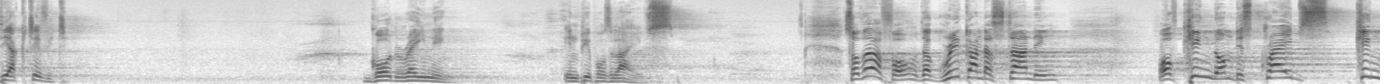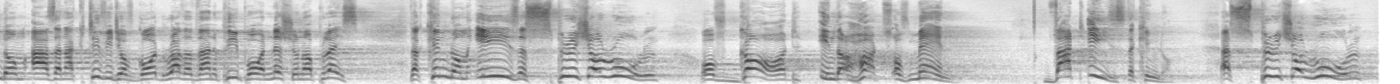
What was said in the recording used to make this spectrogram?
the activity. God reigning in people's lives. So, therefore, the Greek understanding of kingdom describes kingdom as an activity of God rather than a people or nation or place. The kingdom is a spiritual rule of God in the hearts of men. That is the kingdom. A spiritual rule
